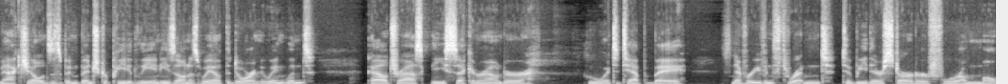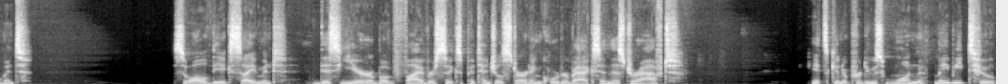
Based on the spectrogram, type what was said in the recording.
Mac Jones has been benched repeatedly, and he's on his way out the door in New England. Kyle Trask, the second rounder who went to Tampa Bay, has never even threatened to be their starter for a moment. So, all the excitement this year about five or six potential starting quarterbacks in this draft, it's going to produce one, maybe two.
